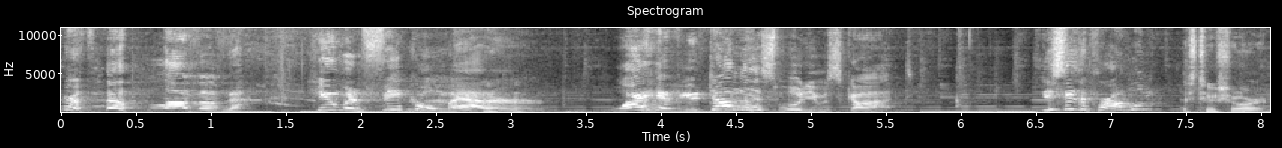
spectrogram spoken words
For the love of human fecal matter. Why have you done this, William Scott? You see the problem? It's too short.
